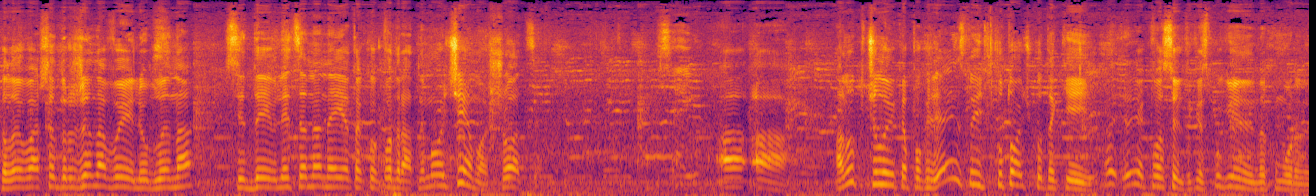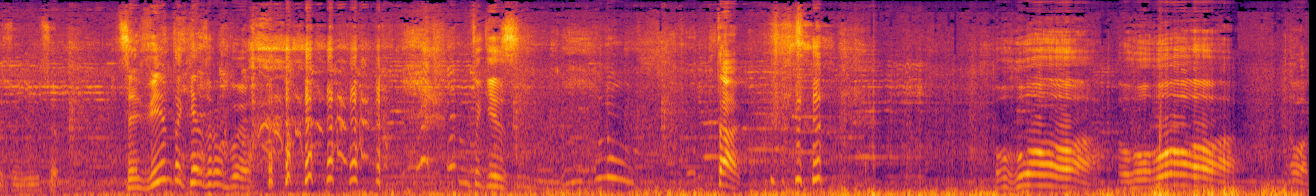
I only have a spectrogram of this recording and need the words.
Коли ваша дружина вилюблена, всі дивляться на неї тако квадратними очима. Що це? А, а. А ну чоловіка а він стоїть в куточку такий, ну, як Василь, такий спокійний, нахмурений собі, і все. Це він таке зробив. Ну, такий, ну, так. Ого! Ого! От,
